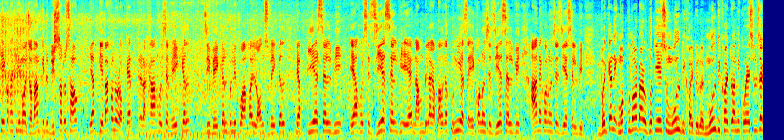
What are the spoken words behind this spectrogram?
সেই কথাখিনি মই জনাম কিন্তু দৃশ্যটো চাওক। ইয়াত কেইবাখনো ৰকেট ৰখা হৈছে ভেহিকেল যি ভেহিকেল বুলি কোৱা হয় লঞ্চ ভেহিকেল সেয়া পি এছ এল ভি এয়া হৈছে জি এছ এল ভি এয়া নামবিলাক আপোনালোকে শুনি আছে। এইখন হৈছে জি এছ এল ভি আন এখন হৈছে জি এছ এল ভি বৈজ্ঞানিক মই পুনৰবাৰ উভতি আহিছোঁ মূল বিষয়টোলৈ মূল বিষয়টো আমি কৈ আছিলোঁ যে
